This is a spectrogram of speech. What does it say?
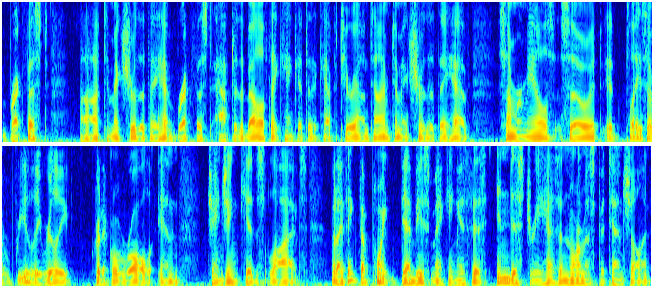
breakfast. Uh, to make sure that they have breakfast after the bell if they can't get to the cafeteria on time, to make sure that they have summer meals. So it, it plays a really, really critical role in changing kids' lives. But I think the point Debbie's making is this industry has enormous potential. And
